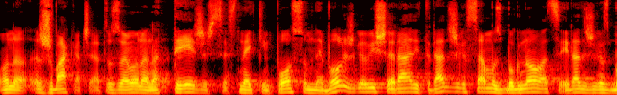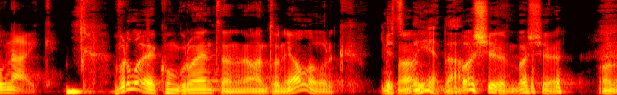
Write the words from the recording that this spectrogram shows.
ono žvakača, ja to zovem ona natežeš se s nekim poslom, ne voliš ga više raditi, radiš ga samo zbog novaca i radiš ga zbog navike. Vrlo je kongruentan Antoni Alork. Mislim da je, da. Baš je, baš je. Ono.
